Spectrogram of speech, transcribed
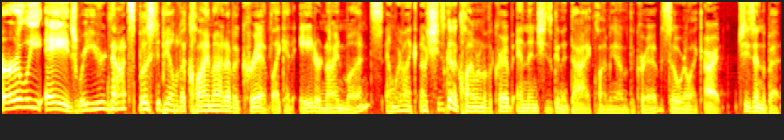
early age where you're not supposed to be able to climb out of a crib, like at eight or nine months. And we're like, oh, she's going to climb out of the crib and then she's going to die climbing out of the crib. So we're like, all right, she's in the bed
